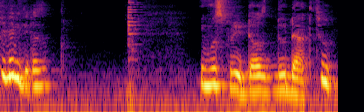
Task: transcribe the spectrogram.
maybe the person. Evil spirit does do that too.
